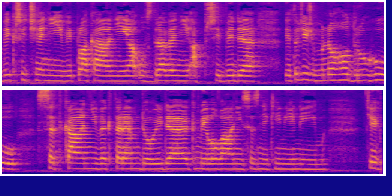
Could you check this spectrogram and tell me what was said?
vykřičení, vyplakání a uzdravení a přibyde. Je totiž mnoho druhů setkání, ve kterém dojde k milování se s někým jiným. Těch,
